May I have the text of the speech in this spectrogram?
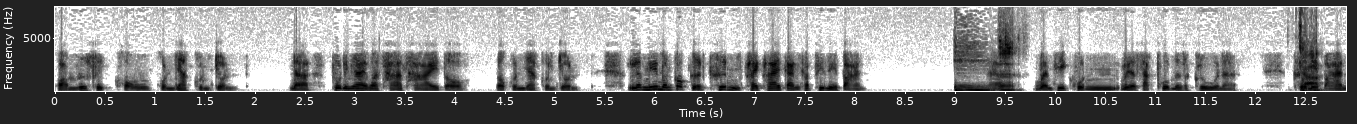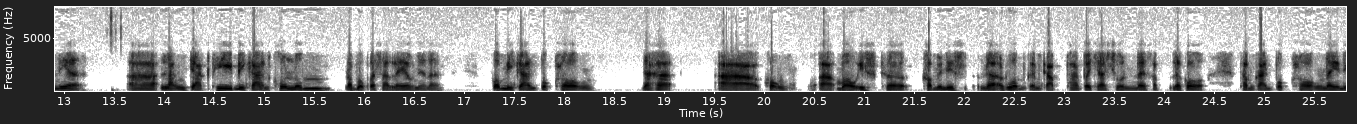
ความรู้สึกของคนยากคนจนนะพูดง่ายๆว่าท้าทายต่อต่อคนยากคนจน เรื่องนี้มันก็เกิดขึ้นคล้าย ๆ กันครับที่เนปาลอืมนะฮะเหมือนที่คุณเวรศักดิ์พูดเมื่อสักครู่นะคือครับในปานเนี่ยอ่าหลังจากที่มีการโค่นล้มระบบกษัตริย์แล้วเนี่ยนะก็มีการปกครองนะฮะอ่าของอ่าเมาอิสคอมมิวนิสต์และร่วมกันกับภาคประชาชนนะครับ แล้วก็ทำการปกครองในเน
